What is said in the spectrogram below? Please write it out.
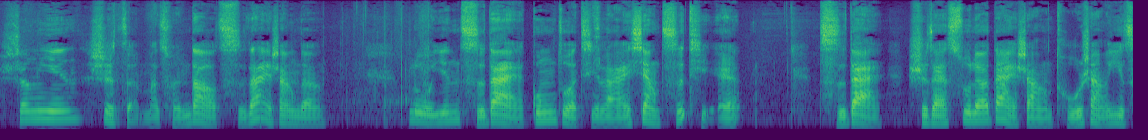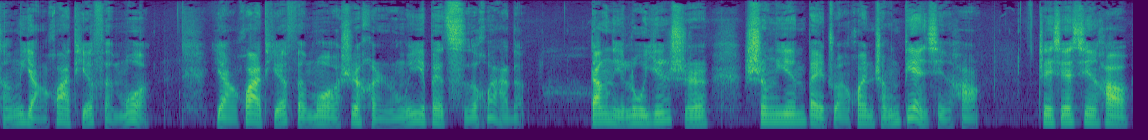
声音是怎么存到磁带上的？录音磁带工作起来像磁铁。磁带是在塑料袋上涂上一层氧化铁粉末，氧化铁粉末是很容易被磁化的。当你录音时，声音被转换成电信号，这些信号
